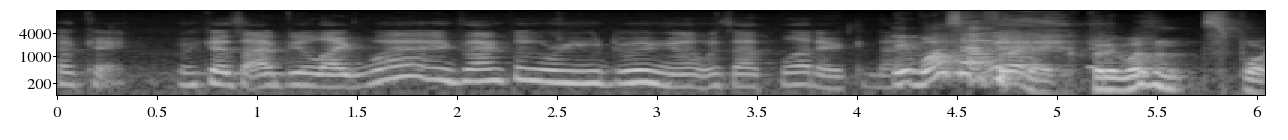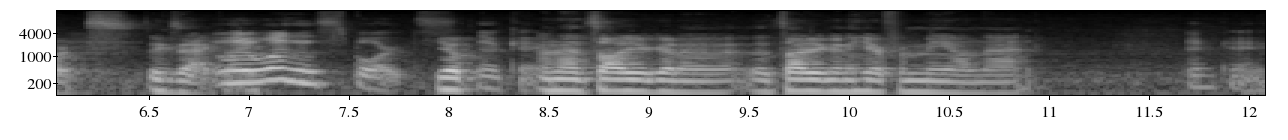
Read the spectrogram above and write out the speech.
Okay, because I'd be like, what exactly were you doing that was athletic? That- It was athletic, but it wasn't sports exactly. But it wasn't sports. Yep. Okay. And that's all you're gonna. That's all you're gonna hear from me on that. Okay.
